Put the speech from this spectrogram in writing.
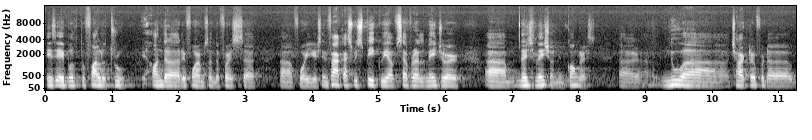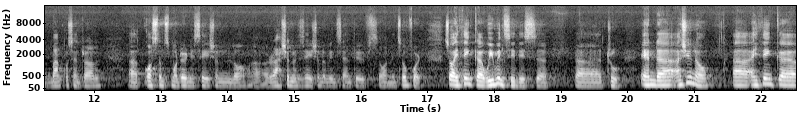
he's able to follow through yeah. on the reforms on the first uh, uh, four years. In fact, as we speak, we have several major um, legislation in Congress. Uh, new uh, charter for the Banco Central, uh, customs modernization law, uh, rationalization of incentives, so on and so forth. So I think we will see this through. And as you know, uh, I think uh,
